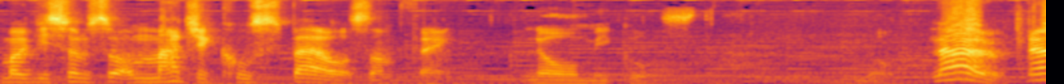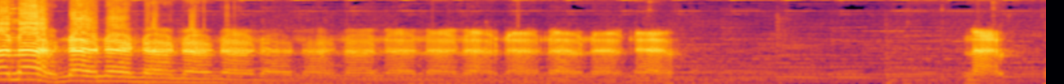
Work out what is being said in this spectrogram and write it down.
might be some sort of magical spell or something. No, me gusta. No. No, no, no, no, no, no, no, no, no, no, no, no, no, no, no, no, no, no.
